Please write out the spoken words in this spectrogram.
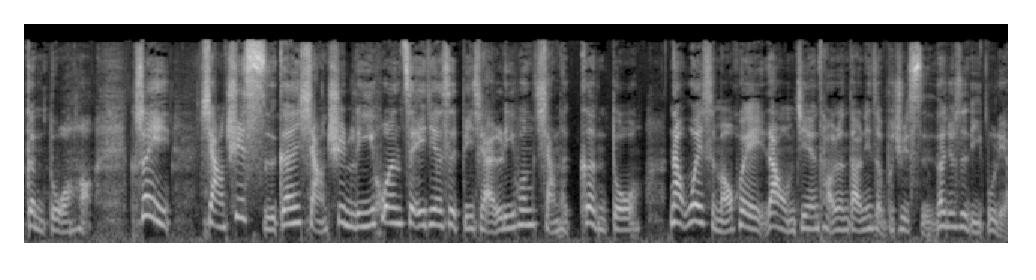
更多哈，所以。想去死跟想去离婚这一件事比起来，离婚想的更多。那为什么会让我们今天讨论到你怎么不去死？那就是离不了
